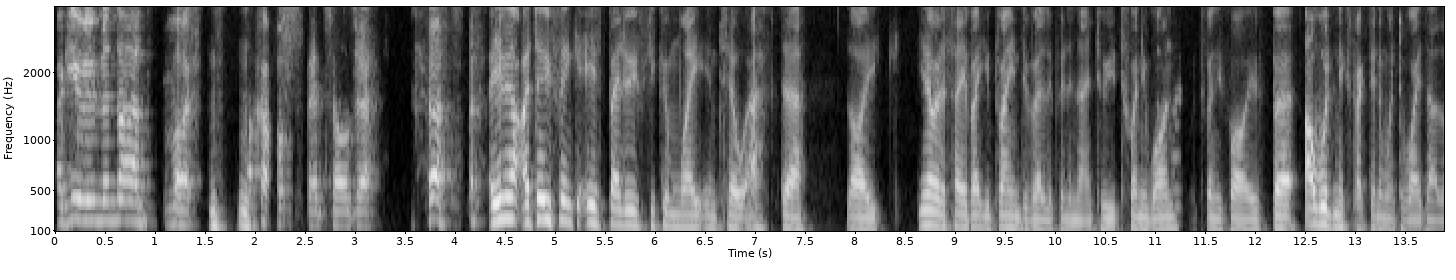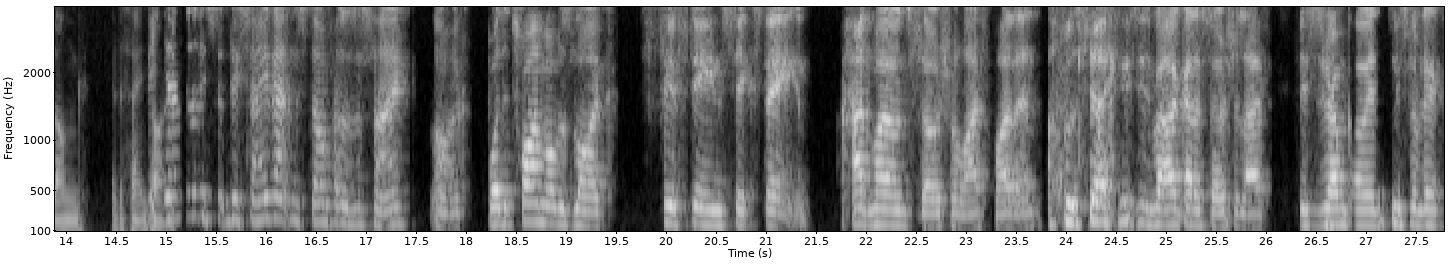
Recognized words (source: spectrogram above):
I give him the nod. I'm like, "Fuck up to bed, soldier." Even though I do think it is better if you can wait until after, like, you know what I say about your brain developing and that until you're 21 or 25. But I wouldn't expect anyone to wait that long at the same time. Yeah, they, they say that and stuff, as I say. Like, by the time I was like 15, 16, I had my own social life by then. I was like, this is where I got a social life. This is where I'm going. This is something. I'm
